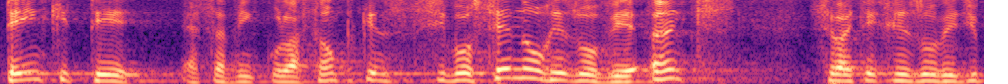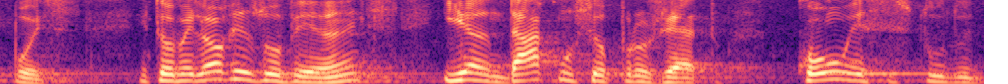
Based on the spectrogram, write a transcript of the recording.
tem que ter essa vinculação, porque se você não resolver antes, você vai ter que resolver depois. Então, é melhor resolver antes e andar com o seu projeto com esse estudo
